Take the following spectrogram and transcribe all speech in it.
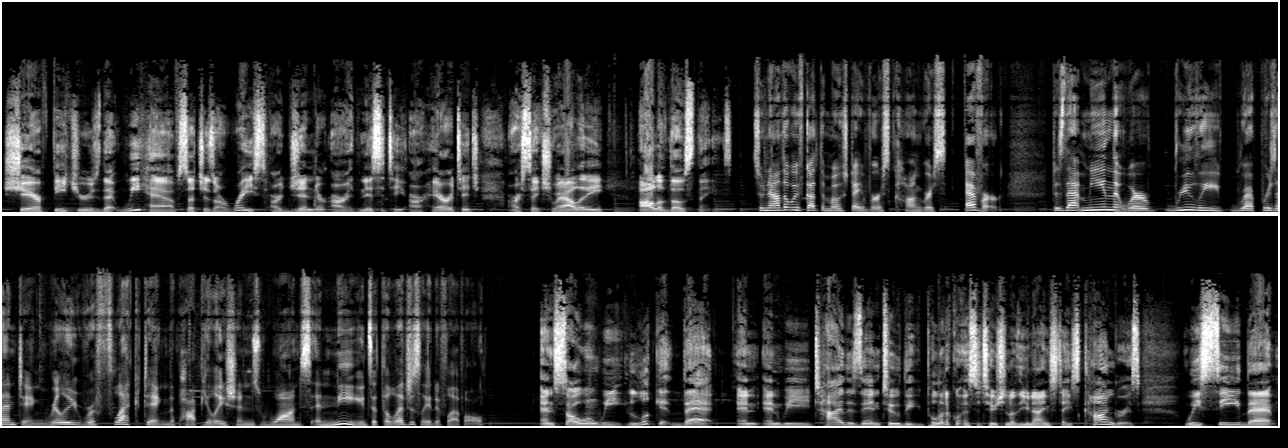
share features that we have, such as our race, our gender, our ethnicity, our heritage, our sexuality, all of those things. So now that we've got the most diverse Congress ever, does that mean that we're really representing, really reflecting the population's wants and needs at the legislative level? And so when we look at that and, and we tie this into the political institution of the United States Congress, we see that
